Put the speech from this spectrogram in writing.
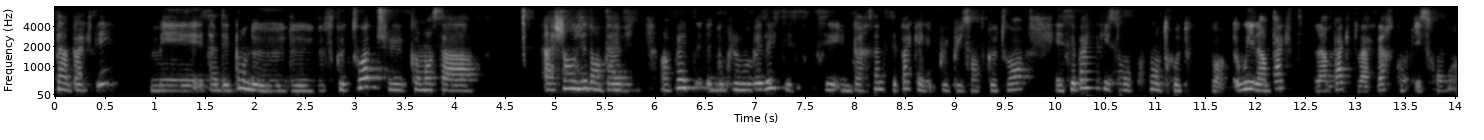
t'impacter, mais ça dépend de, de, ce que toi, tu commences à, à changer dans ta vie. En fait, donc le mauvais œil, c'est une personne, c'est pas qu'elle est plus puissante que toi et c'est pas qu'ils sont contre toi. Oui, l'impact, l'impact va faire qu'ils seront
